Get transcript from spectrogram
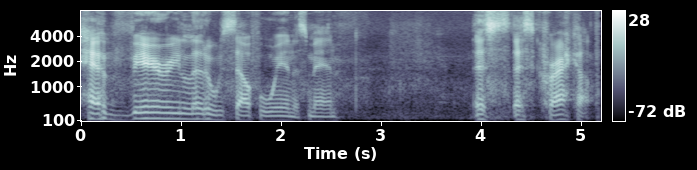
have very little self awareness, man. It's, it's crack up.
